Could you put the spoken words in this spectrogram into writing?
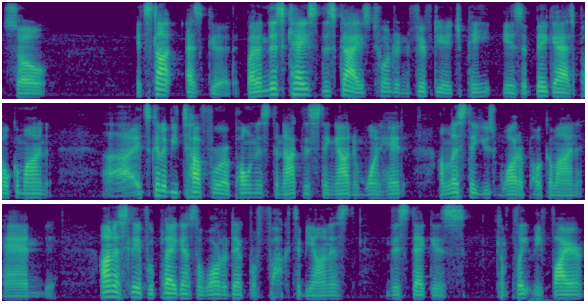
So it's not as good. But in this case, this guy is 250 HP, is a big ass Pokemon. Uh, it's going to be tough for opponents to knock this thing out in one hit unless they use water Pokemon. And honestly, if we play against a water deck, we're fucked to be honest. This deck is completely fire.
